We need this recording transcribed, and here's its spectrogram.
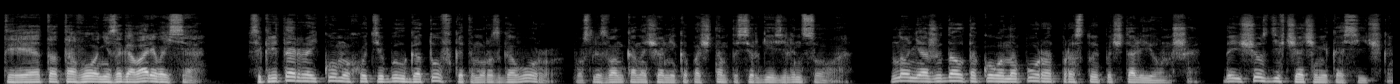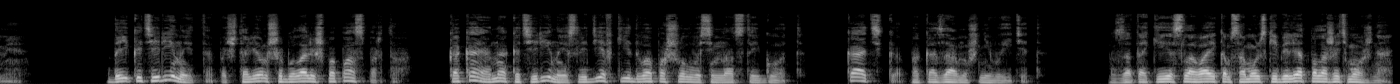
ты это того не заговаривайся!» Секретарь райкома хоть и был готов к этому разговору после звонка начальника почтамта Сергея Зеленцова, но не ожидал такого напора от простой почтальонши, да еще с девчачьими косичками. Да и Катериной-то почтальонша была лишь по паспорту. Какая она, Катерина, если девке едва пошел восемнадцатый год? Катька, пока замуж не выйдет. За такие слова и комсомольский билет положить можно.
